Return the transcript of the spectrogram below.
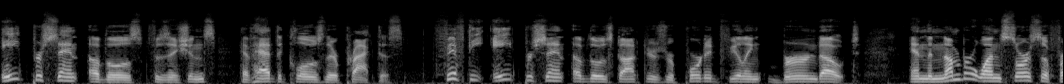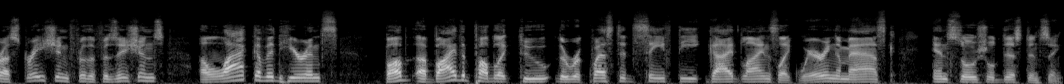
Eight percent of those physicians have had to close their practice. 58% of those doctors reported feeling burned out. And the number one source of frustration for the physicians, a lack of adherence uh, by the public to the requested safety guidelines like wearing a mask and social distancing.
